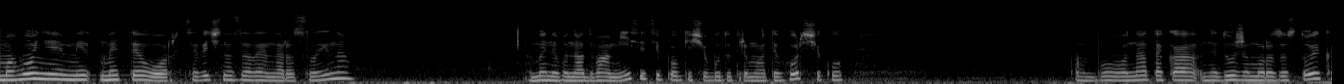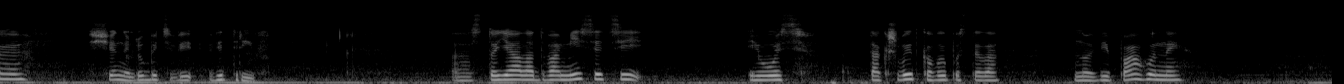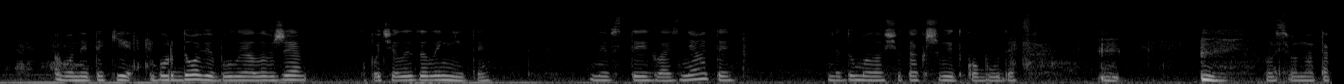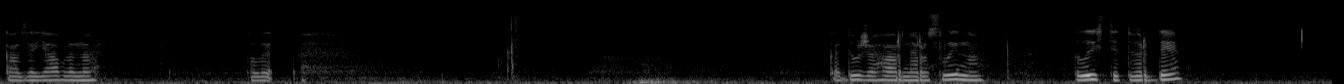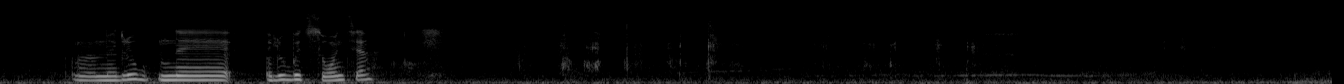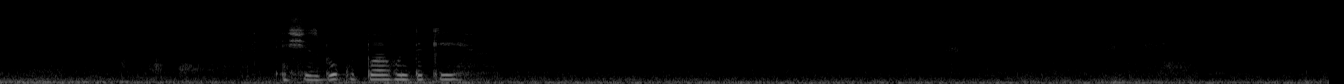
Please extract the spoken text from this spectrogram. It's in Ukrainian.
Магонія метеор. Це вічно зелена рослина. У мене вона два місяці, поки що буду тримати в горщику. Бо вона така не дуже морозостойка, ще не любить вітрів. Е, Стояла два місяці і ось так швидко випустила нові пагони. Вони такі бордові були, але вже почали зеленіти. Не встигла зняти. Не думала, що так швидко буде. Ось вона така заявлена. Але така дуже гарна рослина. Листя тверде, е, не, люб... не любить сонця. Ще збоку пагон такий.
